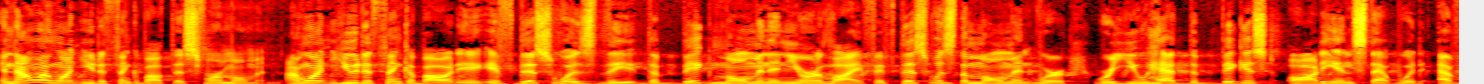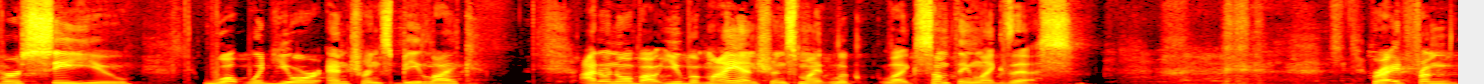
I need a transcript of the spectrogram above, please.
And now I want you to think about this for a moment. I want you to think about if this was the, the big moment in your life, if this was the moment where, where you had the biggest audience that would ever see you, what would your entrance be like? I don't know about you, but my entrance might look like something like this right? From,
